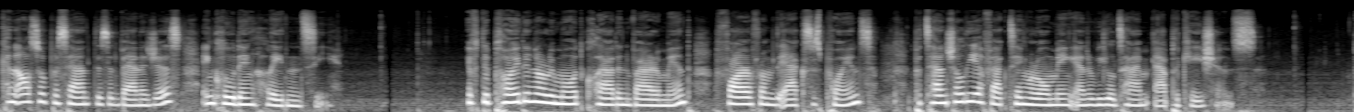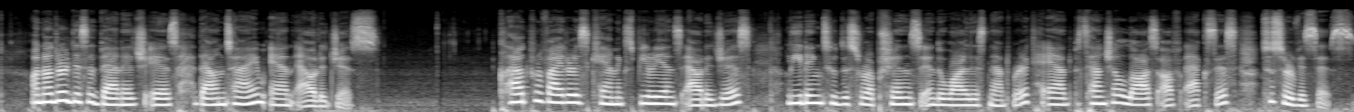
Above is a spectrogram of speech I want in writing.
can also present disadvantages, including latency. If deployed in a remote cloud environment far from the access points, potentially affecting roaming and real-time applications. Another disadvantage is downtime and outages. Cloud providers can experience outages, leading to disruptions in the wireless network and potential loss of access to services.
